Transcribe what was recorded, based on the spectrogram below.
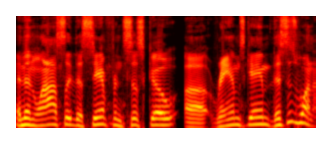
And then lastly, the San Francisco uh, Rams game. This is one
